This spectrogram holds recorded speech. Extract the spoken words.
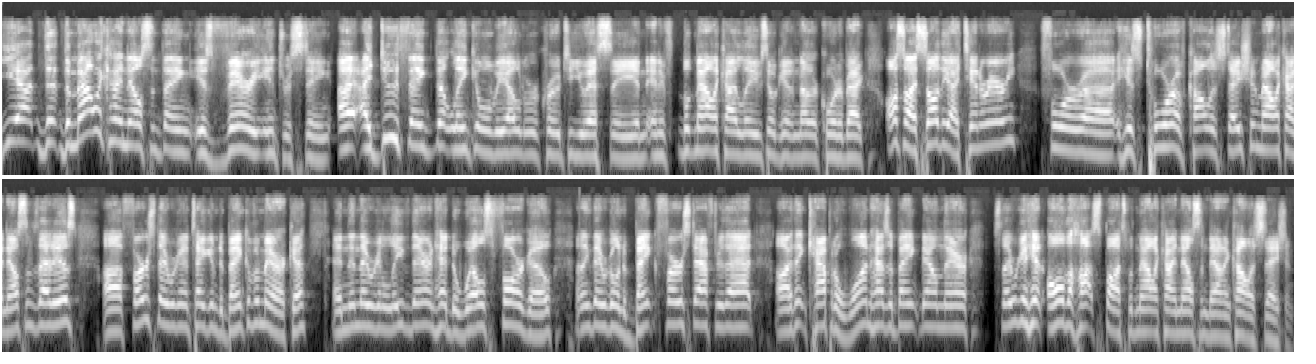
Yeah, the, the Malachi Nelson thing is very interesting. I, I do think that Lincoln will be able to recruit to USC, and, and if Malachi leaves, he'll get another quarterback. Also, I saw the itinerary for uh, his tour of College Station, Malachi Nelson's, that is. Uh, first, they were going to take him to Bank of America, and then they were going to leave there and head to Wells Fargo. I think they were going to Bank First after that. Uh, I think Capital One has a bank down there. So they were going to hit all the hot spots with Malachi Nelson down in College Station.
